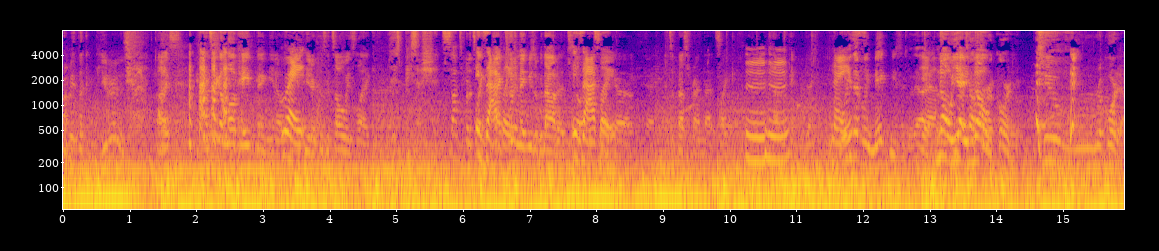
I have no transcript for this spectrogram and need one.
I mean, the computer is nice. it's like a love hate thing, you know, with the Right. computer, because it's always like this piece of shit sucks, but it's like Exactly. I couldn't make music without it. So Exactly. It's, like, uh, yeah, it's a best friend that's like. Mm-hmm. Well, we Nice. definitely make music without Yeah. it. No, yeah, It's no. to record it. to record it.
